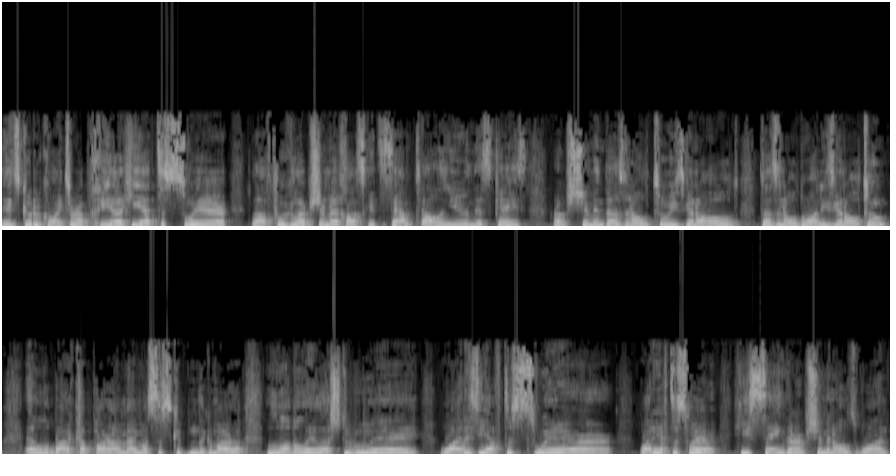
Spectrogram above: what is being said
It's good according to Rab Chia. He had to swear Lafuka Rab Shimon to say, I'm telling you in this case, Rab Shimon doesn't hold two, he's going to hold, doesn't hold one, he's going to hold two. El Bar Kapara, I must have skipped in the Gemara. Why does he have to swear? Why do you have to swear? He's saying that Rab Shimon holds one,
